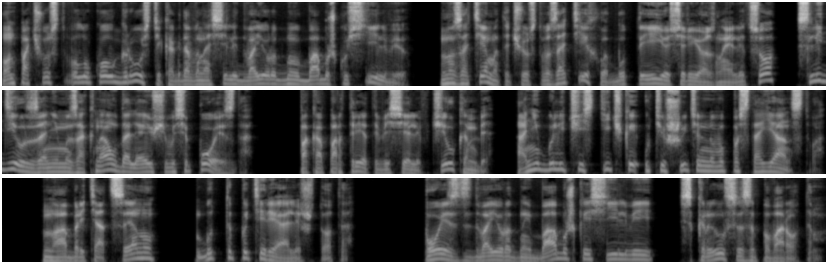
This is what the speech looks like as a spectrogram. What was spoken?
Он почувствовал укол грусти, когда выносили двоюродную бабушку Сильвию, но затем это чувство затихло, будто ее серьезное лицо следило за ним из окна удаляющегося поезда. Пока портреты висели в Чилкомбе, они были частичкой утешительного постоянства, но, обретя цену, будто потеряли что-то. Поезд с двоюродной бабушкой Сильвией скрылся за поворотом.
